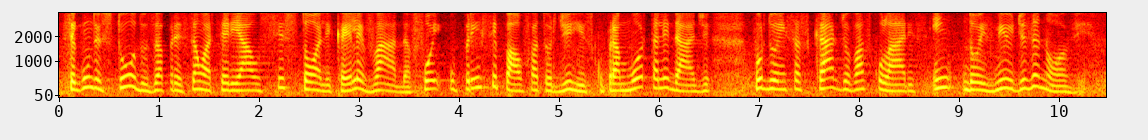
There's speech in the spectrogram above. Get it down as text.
Segundo estudos, a pressão arterial sistólica elevada foi o principal fator de risco para mortalidade por doenças cardiovasculares em 2019.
